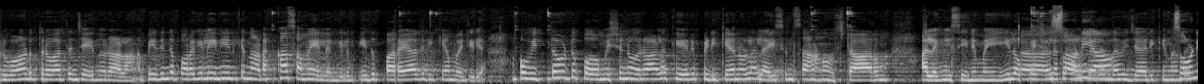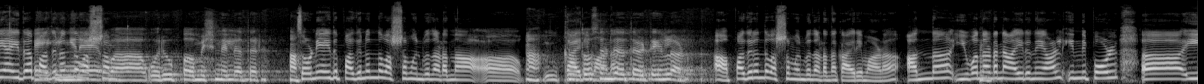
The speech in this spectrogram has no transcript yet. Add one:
ഒരുപാട് ഉത്തരവാദിത്തം ചെയ്യുന്ന ഒരാളാണ്. അപ്പോൾ ഇതിന്റെ പുറകിൽ ഇനി എനിക്ക് നടക്കാൻ സമയമില്ലെങ്കിലും ഇത് പറയാതിരിക്കാൻ പറ്റില്ല. അപ്പോൾ വിത്തൗട്ട് പെർമിഷൻ ഒരാളെ കയറി പിടിക്കാനുള്ള ലൈസൻസ് ആണോ? സ്റ്റാറും അല്ലെങ്കിൽ സിനിമയും ഈ ലൊക്കേഷനിലൊക്കെ സോണിയ, ആൾക്കാർ എന്താ വിചാരിക്കുന്നത്? സോണിയ, ഇത് 11 വർഷം- ഒരു പെർമിഷൻ ഇല്ലാത്ത സോണിയ ഇത് പതിനൊന്ന് വർഷം മുൻപ് നടന്ന തേർട്ടീനിലാണ് ആ പതിനൊന്ന് വർഷം മുൻപ് നടന്ന കാര്യമാണ്. അന്ന് യുവനടനായിരുന്നയാൾ ഇന്നിപ്പോൾ ഈ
